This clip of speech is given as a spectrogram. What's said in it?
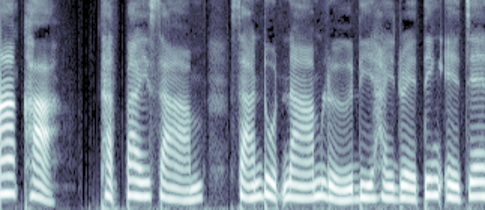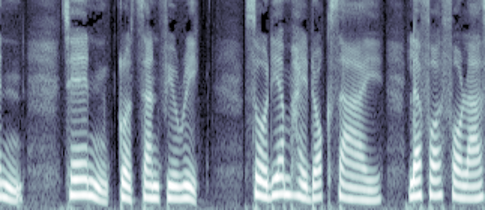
มากค่ะถัดไป 3. สารดูดน้ำหรือ dehydrating agent เช่น กรดซัลฟิวริก โซเดียมไฮดรอกไซด์ และฟอสฟอรัส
